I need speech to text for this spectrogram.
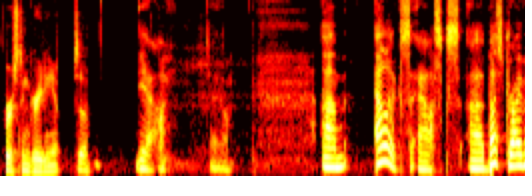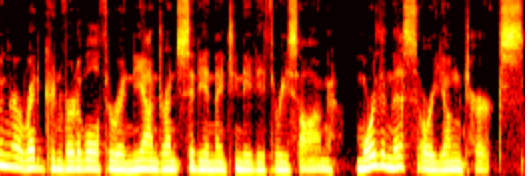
first ingredient. So Yeah. Yeah. Um, Alex asks, uh, best driving a red convertible through a neon drenched city in 1983 song. More than this or Young Turks?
